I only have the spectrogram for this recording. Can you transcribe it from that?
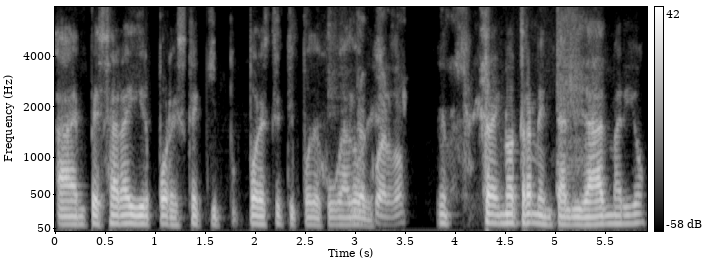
a empezar a ir por este equipo, por este tipo de jugadores. De acuerdo. Traen otra mentalidad, Mario,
